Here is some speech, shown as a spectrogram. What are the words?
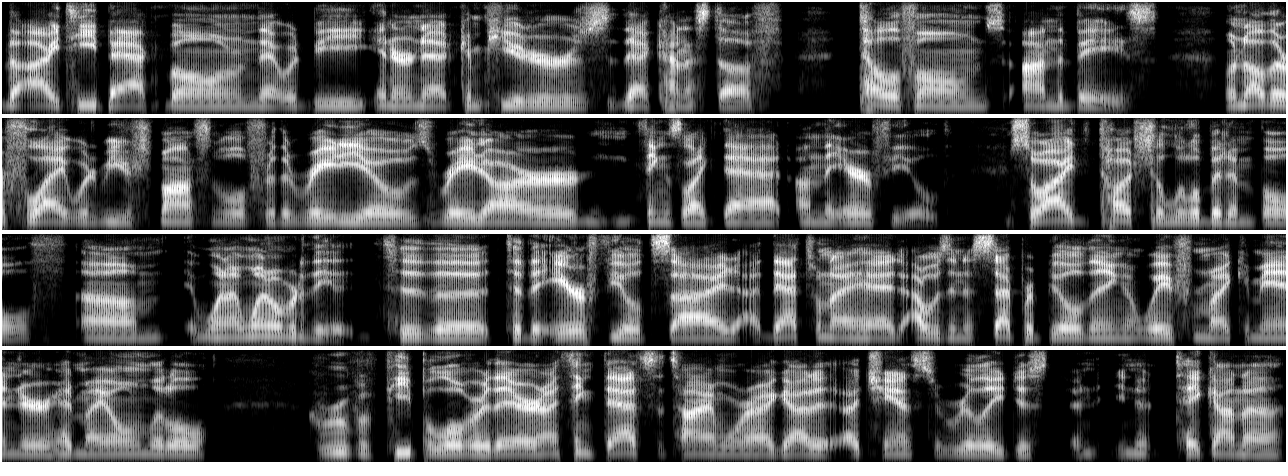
the IT backbone. That would be internet, computers, that kind of stuff, telephones on the base. Another flight would be responsible for the radios, radar, things like that on the airfield so I touched a little bit in both. Um, when I went over to the to the to the airfield side, that's when I had I was in a separate building away from my commander, had my own little group of people over there, and I think that's the time where I got a, a chance to really just you know take on a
